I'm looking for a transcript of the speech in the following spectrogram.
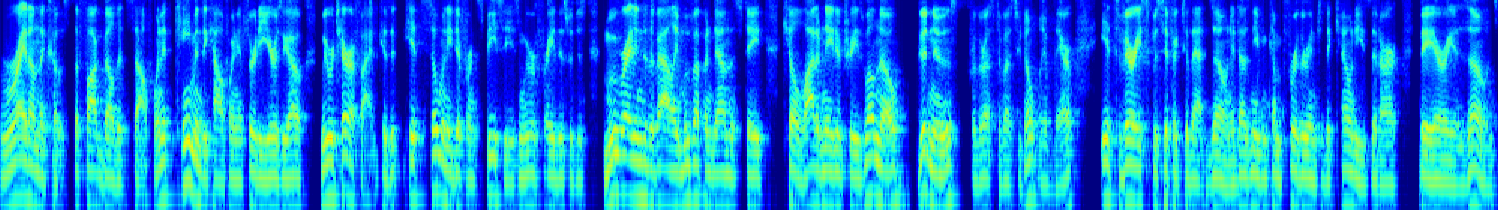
right on the coast, the fog belt itself. When it came into California 30 years ago, we were terrified because it hit so many different species, and we were afraid this would just move right into the valley, move up and down the state, kill a lot of native trees. Well, no, good news for the rest of us who don't live there. It's very specific to that zone. It doesn't even come further into the counties that are Bay Area zones.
